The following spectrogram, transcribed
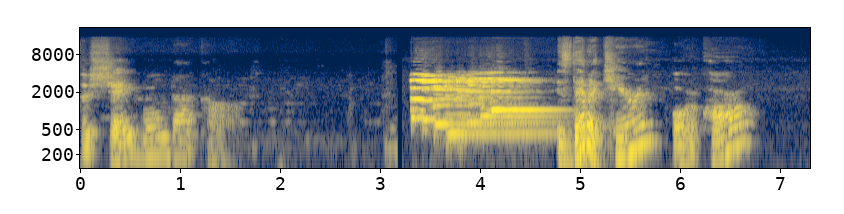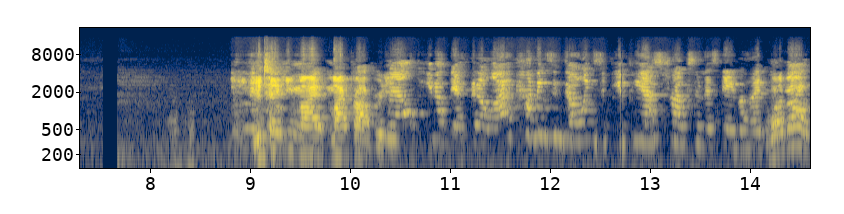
theshaderoom.com. Is that a Karen or a Carl? You're taking my my property. Well, you know, there's been a lot of comings and goings of UPS trucks in this neighborhood. What about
